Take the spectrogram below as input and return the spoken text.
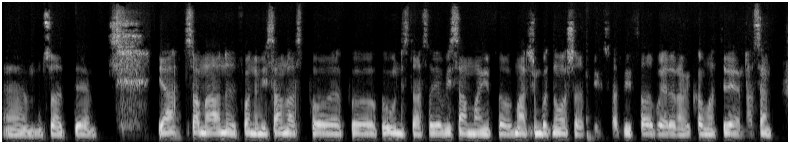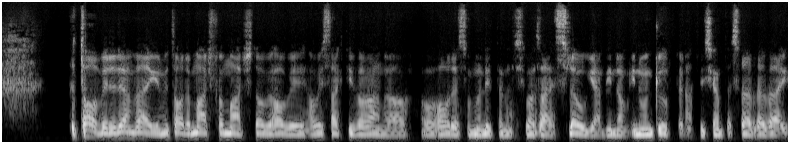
Um, så att, eh, ja, samma här nu. Från när vi samlas på, på, på onsdag så gör vi samma inför matchen mot Norrköping. Så att vi förbereder när vi kommer till den. Och sen då tar vi det den vägen. Vi tar det match för match. Då har vi, har vi sagt till varandra och, har det som en liten ska man säga, slogan inom, inom gruppen. Att vi ska inte sväva iväg.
